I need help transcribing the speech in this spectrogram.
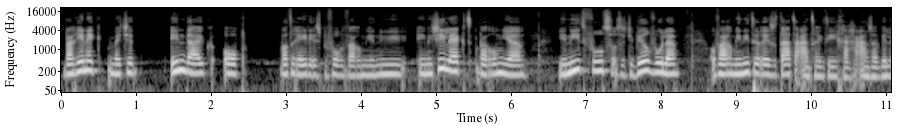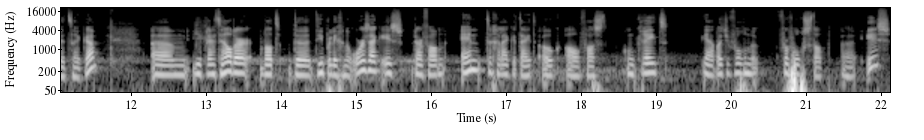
Waarin ik met je induik op wat de reden is, bijvoorbeeld waarom je nu energie lekt, waarom je je niet voelt zoals dat je wil voelen, of waarom je niet de resultaten aantrekt die je graag aan zou willen trekken. Um, je krijgt helder wat de dieperliggende oorzaak is daarvan en tegelijkertijd ook alvast concreet ja, wat je volgende vervolgstap uh, is.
